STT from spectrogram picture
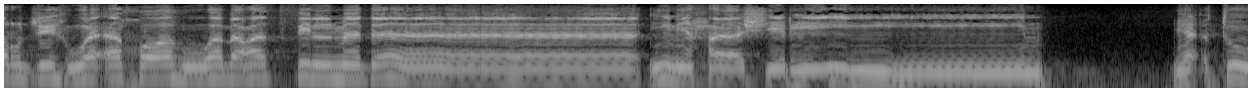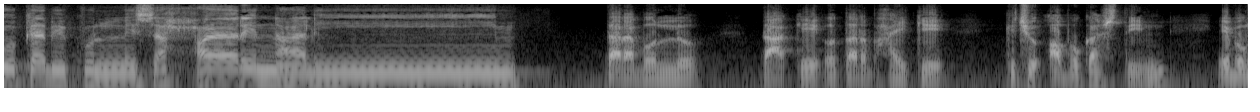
أرجه وأخاه وابعث في المدائن حاشرين يأتوك بكل سحار عليم তারা বলল তাকে ও তার ভাইকে কিছু অবকাশ দিন এবং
